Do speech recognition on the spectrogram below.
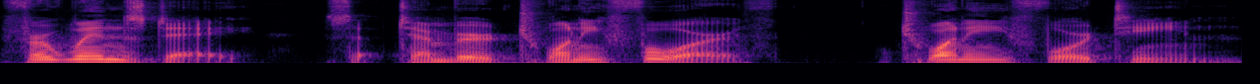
For Wednesday, September 24th, 2014.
